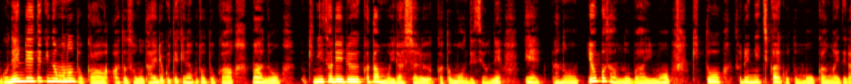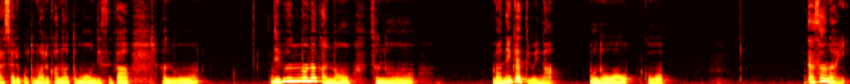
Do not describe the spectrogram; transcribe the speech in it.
ご年齢的なものとか、あとその体力的なこととか、まあ、あの、気にされる方もいらっしゃるかと思うんですよね。で、あの、陽子さんの場合も、きっとそれに近いことも考えてらっしゃることもあるかなと思うんですが、あの、自分の中のそのまあネガティブなものをこう出さない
